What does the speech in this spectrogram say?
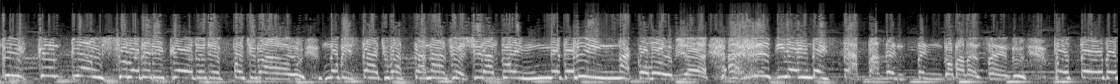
Bicampeão sul-americano de futebol no estádio Atanásio Girardot em Medellín, na Colômbia. A rede ainda está balançando, balançando por todo o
